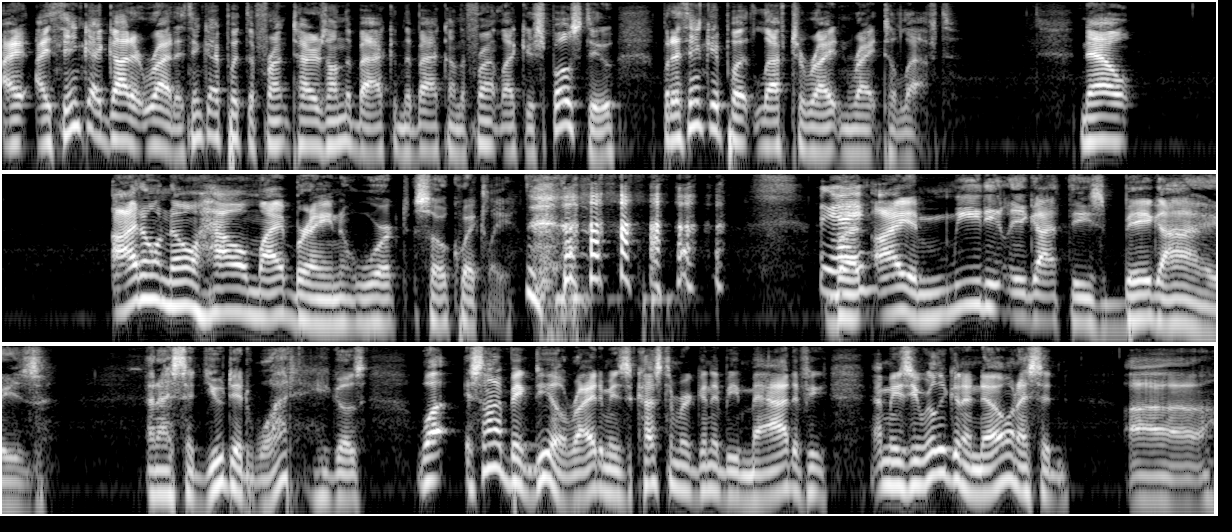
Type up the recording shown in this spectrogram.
I, I think I got it right. I think I put the front tires on the back and the back on the front like you're supposed to, but I think I put left to right and right to left. Now, I don't know how my brain worked so quickly, Okay. but I immediately got these big eyes. And I said, You did what? He goes, Well, it's not a big deal, right? I mean, is the customer going to be mad if he, I mean, is he really going to know? And I said, uh,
